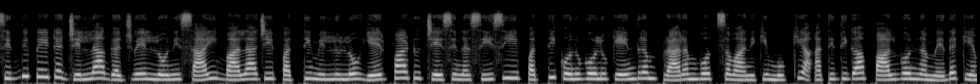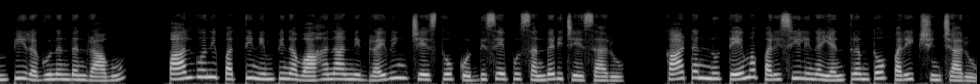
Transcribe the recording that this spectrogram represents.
సిద్దిపేట జిల్లా గజ్వేల్లోని సాయి బాలాజీ పత్తి మిల్లులో ఏర్పాటు చేసిన సీసీఈ పత్తి కొనుగోలు కేంద్రం ప్రారంభోత్సవానికి ముఖ్య అతిథిగా పాల్గొన్న మెదక్ ఎంపీ రఘునందన్ రావు పాల్గొని పత్తి నింపిన వాహనాన్ని డ్రైవింగ్ చేస్తూ కొద్దిసేపు సందడి చేశారు. కాటన్ను తేమ పరిశీలన యంత్రంతో పరీక్షించారు.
